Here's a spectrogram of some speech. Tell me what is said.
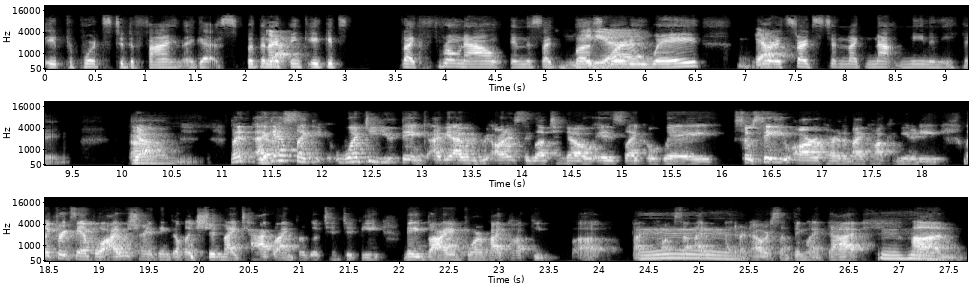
it purports to define, I guess. But then I think it gets like thrown out in this like Media. buzzwordy way Yeah. where it starts to like not mean anything. Yeah. Um, But I Yeah. guess, like, what do you think? I mean, I would re- honestly love to know is like a way. So, say you are a part of the BIPOC community. Like, for example, I was trying to think of like, should my tagline for Live Tinted be made by and for BIPOC people? Uh, BIPOC, so I, I don't know, or something like that. mhm. Um,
